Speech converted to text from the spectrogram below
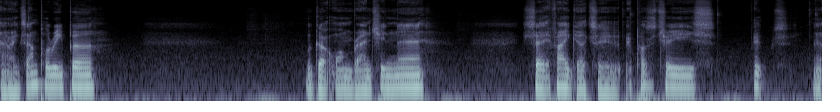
our example repo. We've got one branch in there. So if I go to repositories, oops, no.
